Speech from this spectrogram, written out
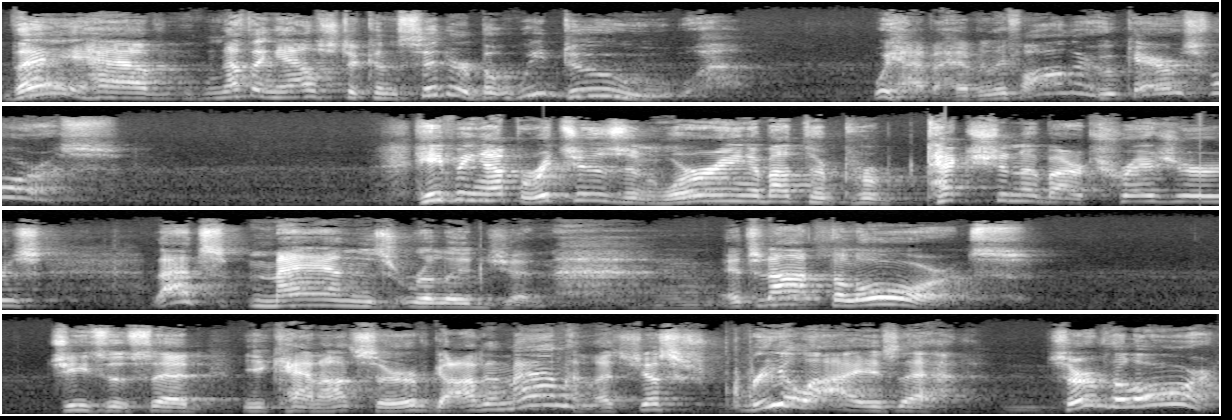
they have nothing else to consider, but we do. We have a Heavenly Father who cares for us. Heaping up riches and worrying about the protection of our treasures, that's man's religion. It's not the Lord's. Jesus said, You cannot serve God and mammon. Let's just realize that. Serve the Lord.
